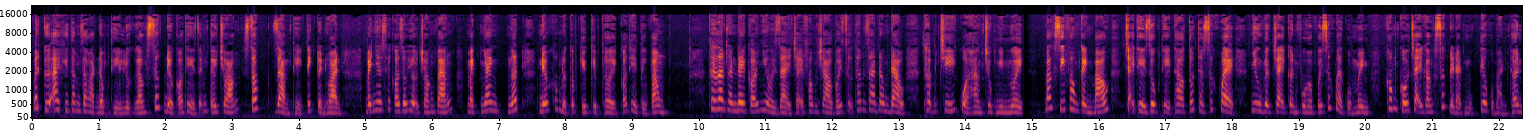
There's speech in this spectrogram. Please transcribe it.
Bất cứ ai khi tham gia hoạt động thì lực gắng sức đều có thể dẫn tới choáng, sốc, giảm thể tích tuần hoàn. Bệnh nhân sẽ có dấu hiệu choáng váng, mạch nhanh, ngất, nếu không được cấp cứu kịp thời có thể tử vong. Thời gian gần đây có nhiều giải chạy phong trào với sự tham gia đông đảo, thậm chí của hàng chục nghìn người. Bác sĩ Phong cảnh báo, chạy thể dục thể thao tốt cho sức khỏe, nhưng việc chạy cần phù hợp với sức khỏe của mình, không cố chạy gắng sức để đạt mục tiêu của bản thân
